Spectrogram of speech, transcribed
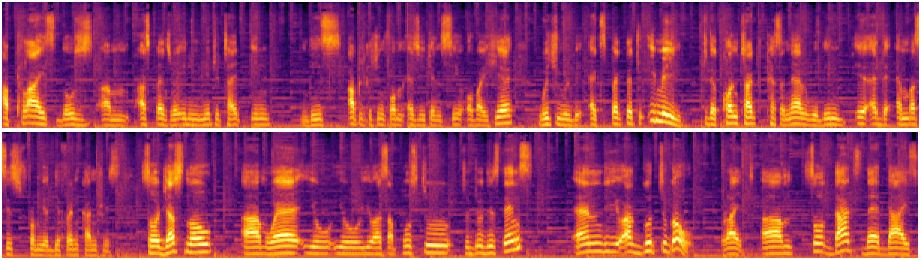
applies those um, aspects wherein you need to type in this application form as you can see over here which you will be expected to email to the contact personnel within eh, at the embassies from your different countries. So just know um, where you you you are supposed to to do these things and you are good to go right? Um, so that's that guys.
